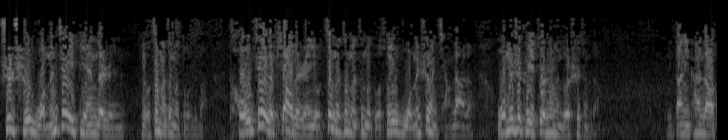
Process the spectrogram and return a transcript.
支持我们这边的人有这么这么多，对吧？投这个票的人有这么这么这么多，所以我们是很强大的，我们是可以做成很多事情的。当你看到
